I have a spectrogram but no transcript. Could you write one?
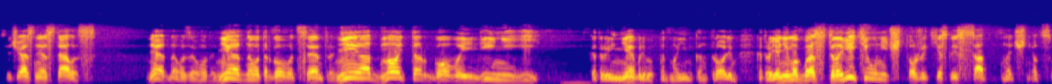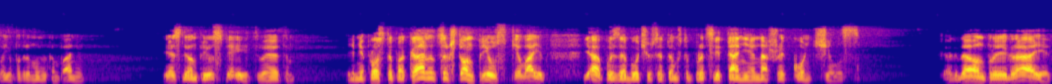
Сейчас не осталось ни одного завода, ни одного торгового центра, ни одной торговой линии, которые не были бы под моим контролем, которые я не мог бы остановить и уничтожить, если сад начнет свою подрывную кампанию. Если он преуспеет в этом, или мне просто покажется, что он преуспевает, я позабочусь о том, чтобы процветание наше кончилось. Когда он проиграет,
